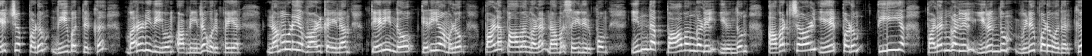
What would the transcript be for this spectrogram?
ஏற்றப்படும் தீபத்திற்கு பரணி தீபம் அப்படின்ற ஒரு பெயர். நம்முடைய வாழ்க்கையில் தெரிந்தோ தெரியாமலோ பல பாவங்களை நாம் செய்திருப்போம். இந்த பாவங்களில் இருந்தும் அவற்றால் ஏற்படும் தீய பலன்களில் இருந்தும் விடுபடுவதற்கு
